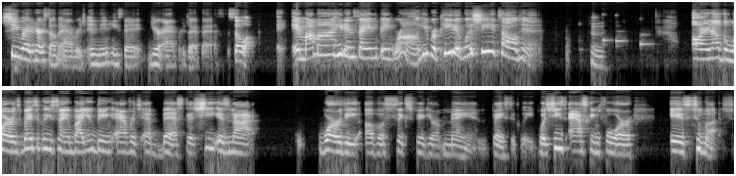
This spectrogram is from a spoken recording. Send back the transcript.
she rated herself average, and then he said, You're average at best. So in my mind, he didn't say anything wrong. He repeated what she had told him. Hmm. Or in other words, basically saying by you being average at best that she is not worthy of a six-figure man. Basically, what she's asking for is too much.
